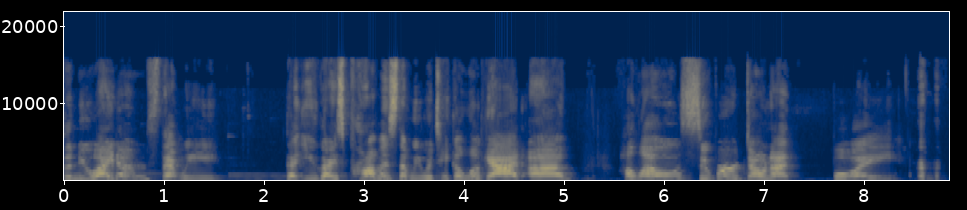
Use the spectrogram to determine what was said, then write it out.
the new items that we that you guys promised that we would take a look at. Uh, hello, Super Donut Boy,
